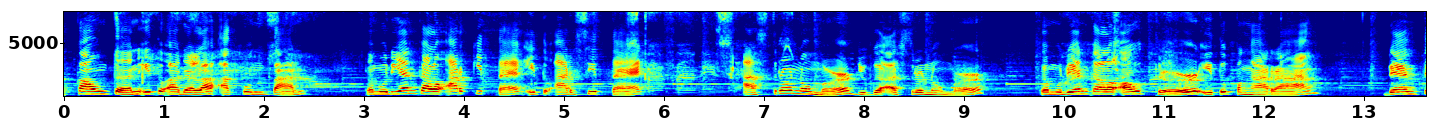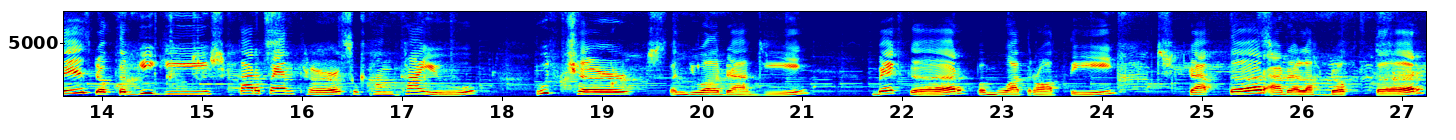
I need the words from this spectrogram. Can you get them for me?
Accountant itu adalah akuntan. Kemudian kalau arsitek itu arsitek. Astronomer juga astronomer. Kemudian kalau author itu pengarang. Dentist, dokter gigi, carpenter, tukang kayu, butcher, penjual daging, baker, pembuat roti, Dokter adalah dokter,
